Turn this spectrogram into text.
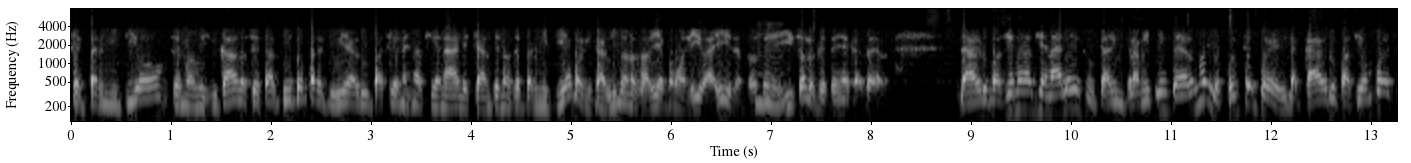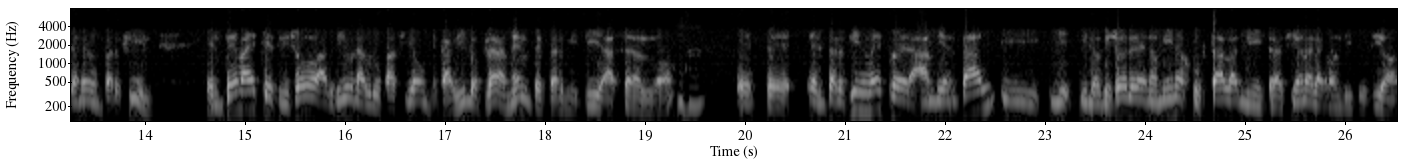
se permitió, se modificaron los estatutos para que hubiera agrupaciones nacionales, que antes no se permitía porque Cabildo no sabía cómo le iba a ir, entonces hizo lo que tenía que hacer. Las agrupaciones nacionales, hay un trámite interno y después se puede, cada agrupación puede tener un perfil. El tema es que si yo abría una agrupación, que Cabildo claramente permitía hacerlo, este, el perfil nuestro era ambiental y, lo que yo le denomino ajustar la administración a la constitución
